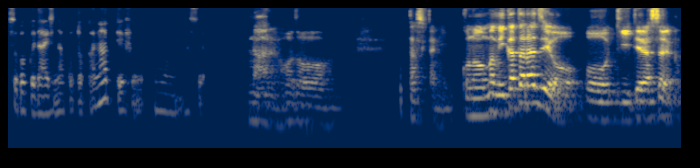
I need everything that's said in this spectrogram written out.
すごく大事なことかなっていうふうに思います。なるほど。確かに。この、まあ、味方ラジオを聞いていらっしゃる方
